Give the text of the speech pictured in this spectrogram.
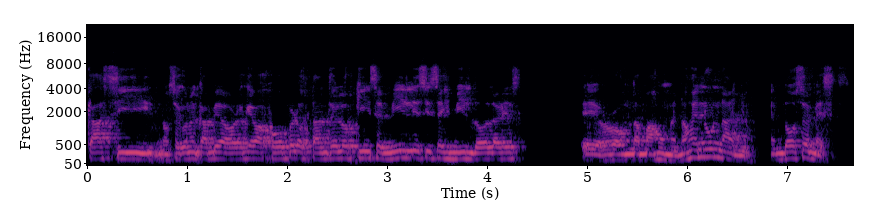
casi, no sé con el cambio de ahora que bajó, pero está entre los 15 mil y 16 mil dólares, eh, ronda más o menos en un año, en 12 meses.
